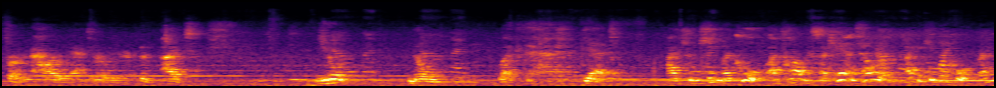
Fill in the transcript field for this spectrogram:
for how I reacted earlier. But I, you don't know like that yet. I can keep my cool. I promise. I can't Tell him. I can keep my cool, right?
